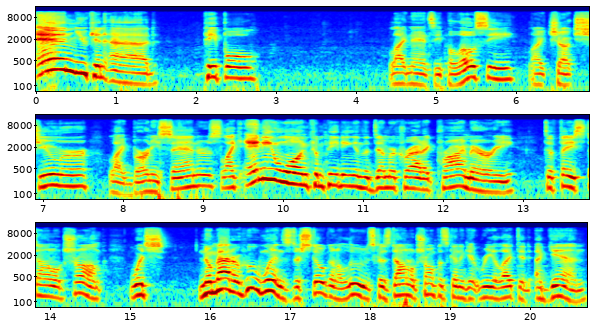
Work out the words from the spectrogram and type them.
And you can add people like Nancy Pelosi, like Chuck Schumer, like Bernie Sanders, like anyone competing in the Democratic primary to face Donald Trump, which no matter who wins, they're still going to lose because Donald Trump is going to get reelected again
